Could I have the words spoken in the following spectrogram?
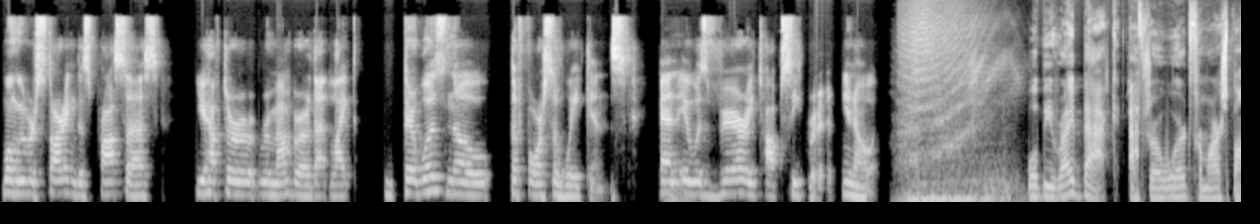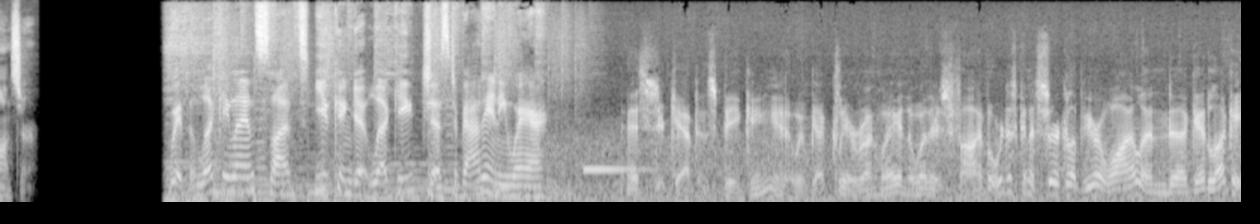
When we were starting this process, you have to remember that, like, there was no The Force Awakens, and it was very top secret, you know, we'll be right back after a word from our sponsor With the Lucky Land slots, you can get lucky just about anywhere. This is your captain speaking. Uh, we've got clear runway and the weather's fine, but we're just going to circle up here a while and uh, get lucky.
